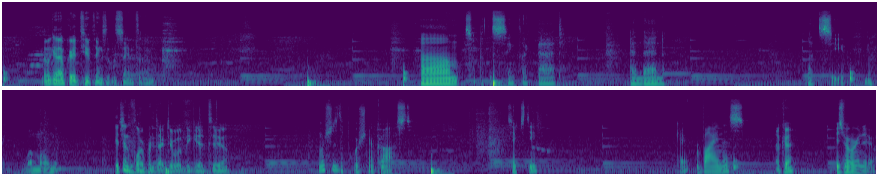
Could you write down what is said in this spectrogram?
Then we can upgrade two things at the same time. Um, so put the sink like that, and then. Let's see. one moment Kitchen floor protector would be good too. How much does the portioner cost? 60? Okay, we're buying this. Okay. Here's what we're gonna do.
